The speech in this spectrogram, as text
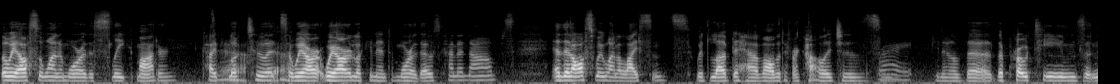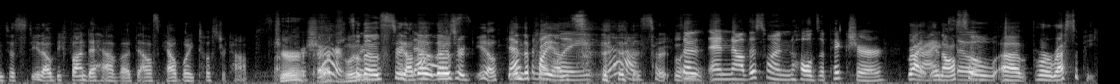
but we also want a more of the sleek, modern type Yeah, look to it. yeah. So we are, we are looking into more of those kind of knobs. And then also we want a license. We'd love to have all the different colleges. and, you know, the, the pro teams and just, you know, it'd be fun to have a Dallas Cowboy toaster top. so- Sure, For sure. So so those, For you know, tho- those are, you know, in the plans. Yeah. Certainly. So, and now this one holds a picture. right, and so- also uh, for a recipe.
